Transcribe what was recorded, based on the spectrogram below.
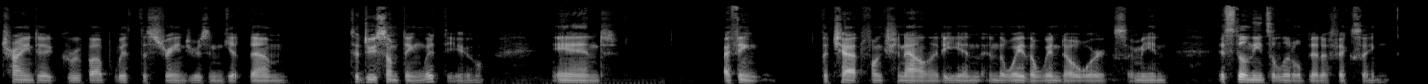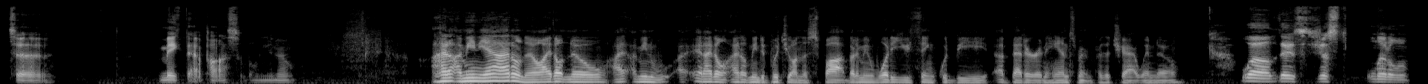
trying to group up with the strangers and get them to do something with you. And I think the chat functionality and, and the way the window works, I mean, it still needs a little bit of fixing to make that possible, you know? I, I mean, yeah, I don't know. I don't know. I, I mean, and I don't. I don't mean to put you on the spot, but I mean, what do you think would be a better enhancement for the chat window? Well, there's just little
